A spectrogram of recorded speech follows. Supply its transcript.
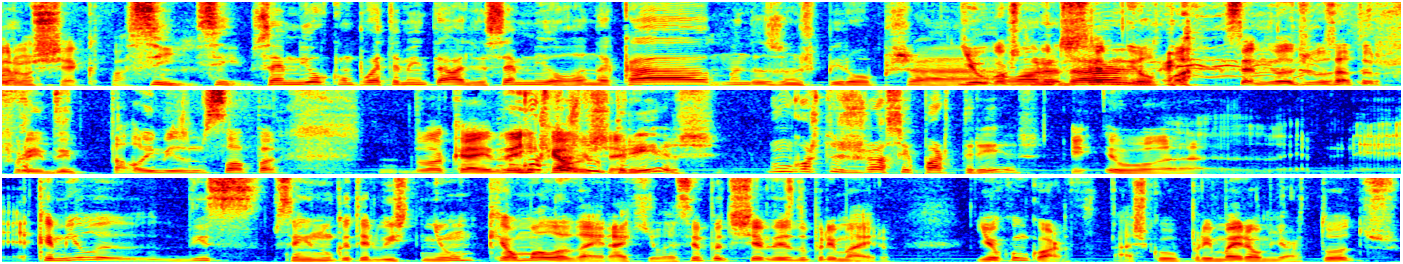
estava- um cheque. Pá. Sim, sim, o Sam Neill completamente. Olha, Sam Neill, anda cá, mandas uns piropos à. E eu gosto muito do Sam. Neill, pá. Sam Neill é dos meus atores preferidos e está ali mesmo só para. Ok, deem cá o cheque. 3? Não gostas do Jurassic Park 3? Eu, a Camila disse, sem nunca ter visto nenhum, que é uma ladeira aquilo. É sempre a descer desde o primeiro. E eu concordo. Acho que o primeiro é o melhor de todos.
